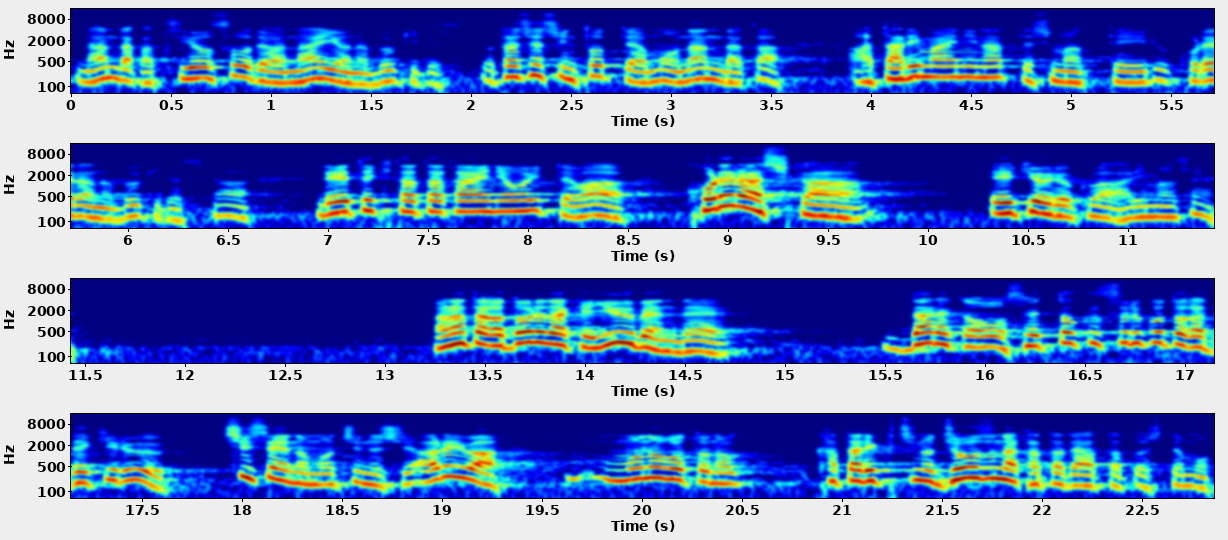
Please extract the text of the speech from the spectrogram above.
なんだか強そうではないような武器です。私たちにとってはもうなんだか当たり前になってしまっているこれらの武器ですが霊的戦いにおいてはこれらしか影響力はありません。あなたがどれだけ雄弁で誰かを説得することができる知性の持ち主あるいは物事の語り口の上手な方であったとしても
